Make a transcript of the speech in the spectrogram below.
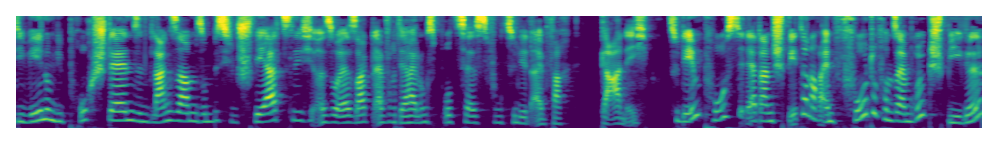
Die Venen um die Bruchstellen sind langsam so ein bisschen schwärzlich. Also er sagt einfach, der Heilungsprozess funktioniert einfach gar nicht. Zudem postet er dann später noch ein Foto von seinem Rückspiegel,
